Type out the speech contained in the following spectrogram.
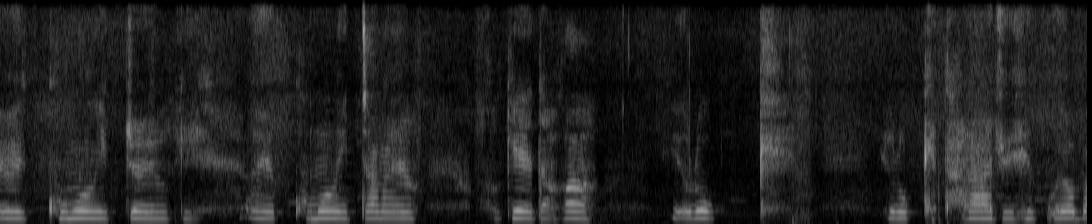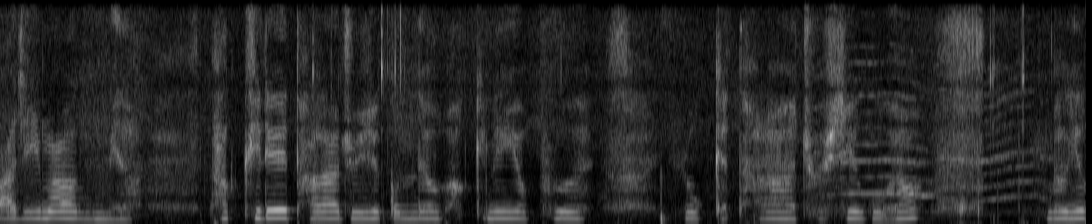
여기 구멍 있죠, 여기. 여기 구멍 있잖아요. 거기에다가, 요렇게, 요렇게 달아주시고요. 마지막입니다. 바퀴를 달아주실 건데요. 바퀴는 옆으로 이렇게 달아주시고요. 여기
